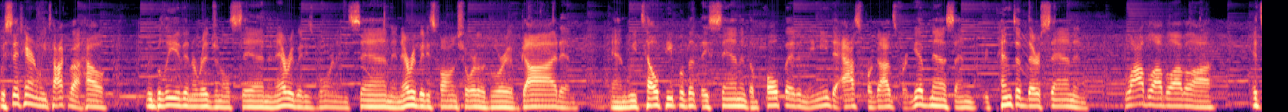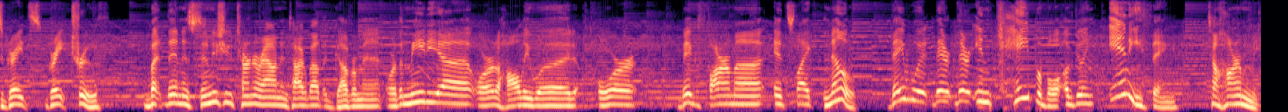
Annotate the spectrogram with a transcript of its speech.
we sit here and we talk about how we believe in original sin and everybody's born in sin and everybody's fallen short of the glory of God and and we tell people that they sin in the pulpit and they need to ask for God's forgiveness and repent of their sin and blah blah blah blah. It's great great truth. But then as soon as you turn around and talk about the government or the media or Hollywood or big pharma, it's like no, they would they're they're incapable of doing anything to harm me.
